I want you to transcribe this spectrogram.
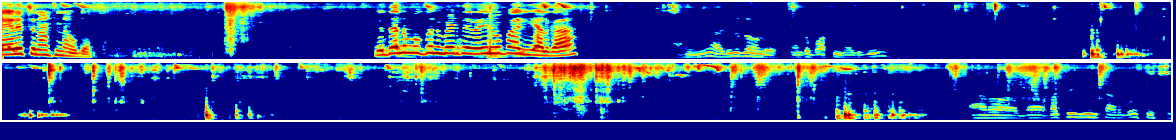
ఏరిచ్చను అంటున్నావుగా ఇద్దరు ముగ్గురు పెడితే వెయ్యి రూపాయలు ఇవ్వాలిగా అన్నీ అడుగుదాంలే. ఎంత పోతుంది అడిగి? ఆడ బ- పోసేసి.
